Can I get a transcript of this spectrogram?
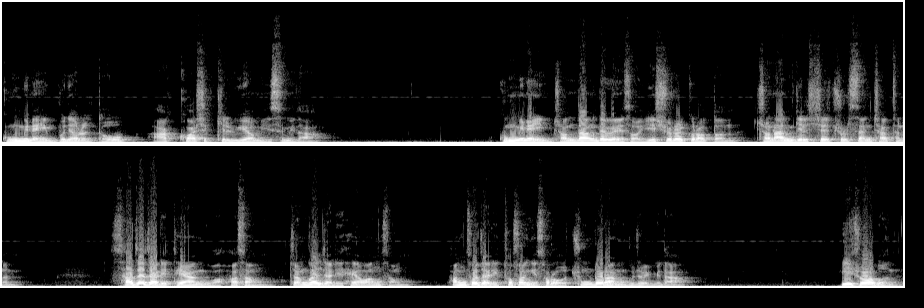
국민의힘 분열을 더욱 악화시킬 위험이 있습니다. 국민의힘 전당대회에서 이슈를 끌었던 전한길 씨 출생 차트는 사자자리 태양과 화성, 정갈자리 해왕성, 황소자리 토성이 서로 충돌하는 구조입니다. 이 조합은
